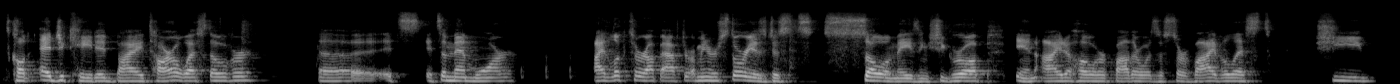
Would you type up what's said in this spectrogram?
It's called Educated by Tara Westover. Uh, it's it's a memoir. I looked her up after. I mean, her story is just so amazing. She grew up in Idaho. Her father was a survivalist. She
